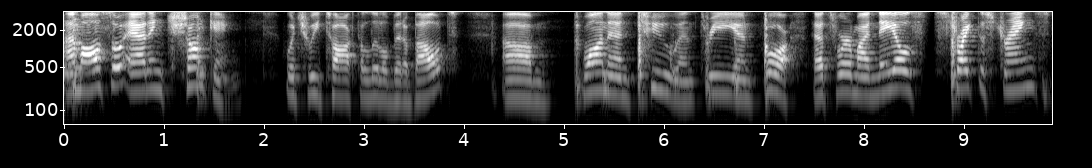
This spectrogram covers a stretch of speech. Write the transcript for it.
I'm also adding chunking, which we talked a little bit about. Um, one and two and three and four. That's where my nails strike the strings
